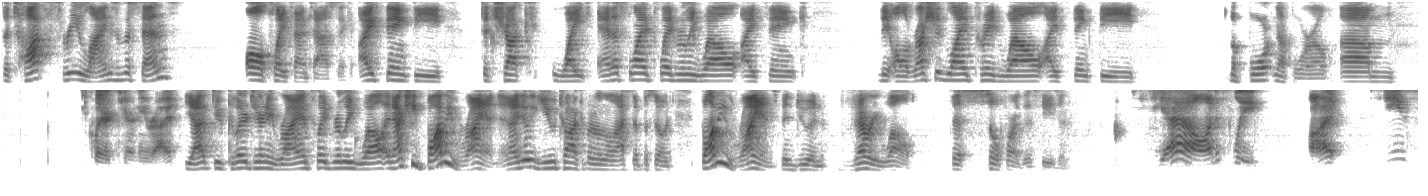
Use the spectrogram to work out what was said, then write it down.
The top three lines of the Sens all played fantastic. I think the the Chuck White Ennis line played really well. I think the All Russian line played well. I think the the Bor not Boro. Um, Claire Tierney Ryan. yeah, dude, Claire Tierney Ryan played really well, and actually Bobby Ryan. And I know you talked about it on the last episode. Bobby Ryan's been doing very well this so far this season. Yeah, honestly, I he's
